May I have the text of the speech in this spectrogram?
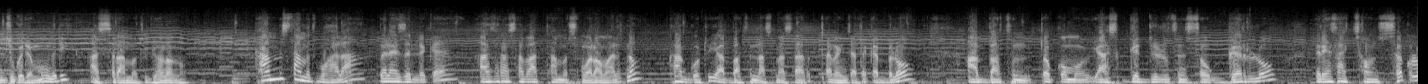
እጅጉ ደግሞ እንግዲህ 10 ዓመቱ ቢሆነው ነው። ከአምስት ዓመት በኋላ በላይ ዘለቀ 17 ዓመት ሲሞላው ማለት ነው ካጎቱ የአባቱን አስማሳር ጠመንጃ ተቀብሎ አባቱን ጠቆሞ ያስገደሉትን ሰው ገድሎ ሬሳቸውን ሰቅሎ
